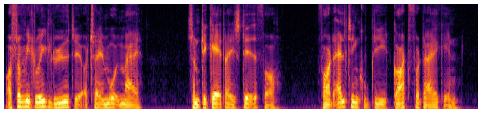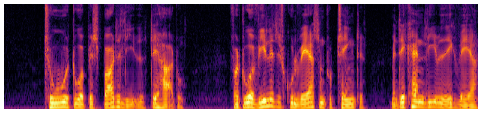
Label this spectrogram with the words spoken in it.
og så ville du ikke lyde det og tage imod mig, som det gav dig i stedet for, for at alting kunne blive godt for dig igen. Tue, du har bespottet livet, det har du. For du har ville, det skulle være, som du tænkte, men det kan livet ikke være.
